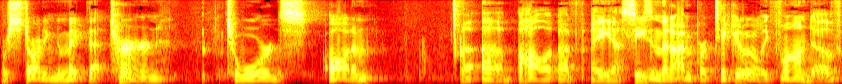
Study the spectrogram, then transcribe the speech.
we're starting to make that turn towards autumn. Uh, a, a, a, season that I'm particularly fond of.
